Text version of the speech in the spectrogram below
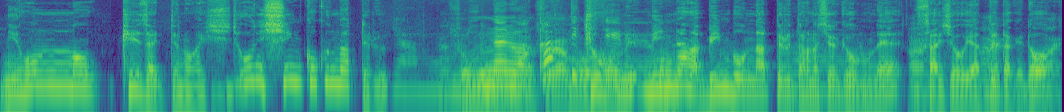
日本の経済っていうのは非常に深刻になってる？いやもいうみんな分かってき今日もみみんなが貧乏になってるって話は今日もね、はい。最初やってたけど、はい。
